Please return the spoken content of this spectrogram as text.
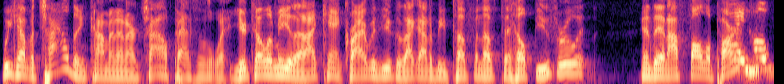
we have a child in common and our child passes away? You're telling me that I can't cry with you because I got to be tough enough to help you through it, and then I fall apart. I hope.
